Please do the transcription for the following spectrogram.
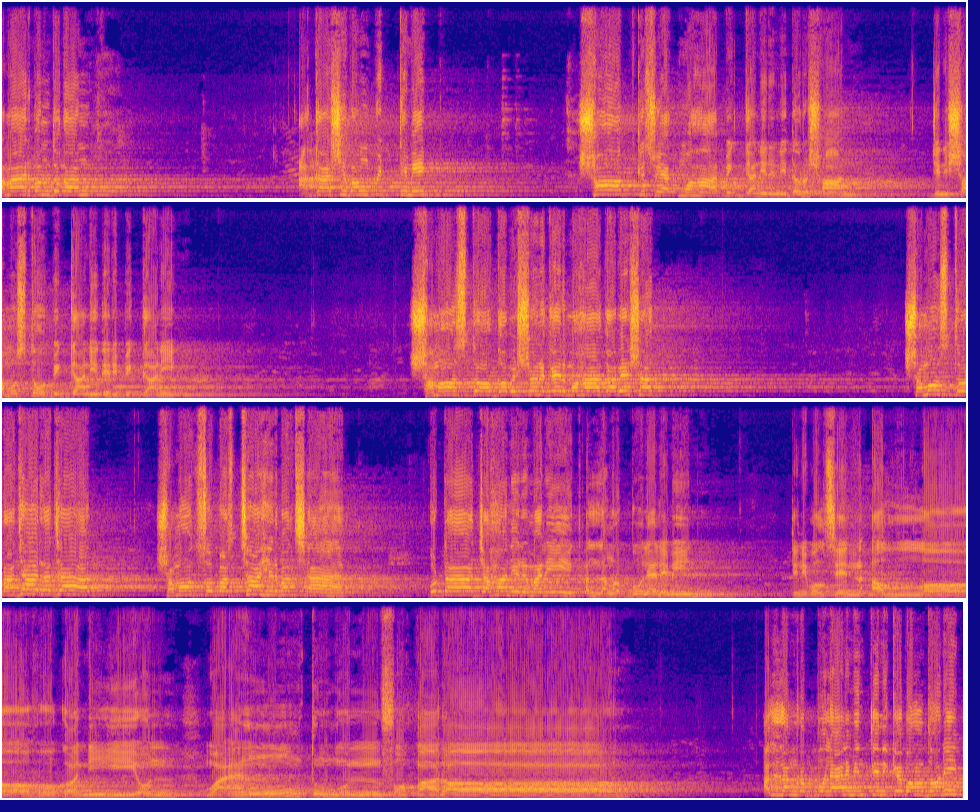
আমার বন্ধুগণ, আকাশ এবং পৃথিবী সব কিছু এক মহাবিজ্ঞানীর নিদর্শন, যিনি সমস্ত বিজ্ঞানীদের বিজ্ঞানী। সমস্ত গবেষণকের মহা গবেষক সমস্ত রাজা রাজা, সমস্ত বাদশাহের বাদশাহ, গোটা জাহানের মালিক আল্লাহ রব্বুল আলামিন। তিনি বলছেন, আল্লাহ গনিয়ন ওয়া আনতুমুল ফুকারা। আল্লাহ রব্বুল আলামিন তিনি কেবল ধনী।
